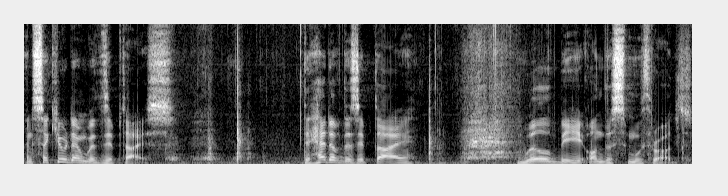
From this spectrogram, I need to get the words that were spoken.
And secure them with zip ties. The head of the zip tie will be on the smooth rods.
